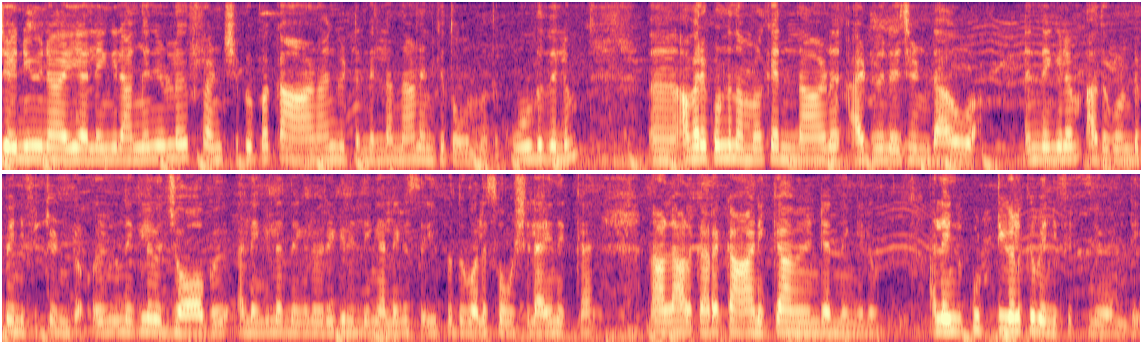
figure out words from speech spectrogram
ജെന്യൂനായി അല്ലെങ്കിൽ അങ്ങനെയുള്ള ഫ്രണ്ട്ഷിപ്പ് ഇപ്പോൾ കാണാൻ കിട്ടുന്നില്ലെന്നാണ് എനിക്ക് തോന്നുന്നത്. കൂടുതലും അവരെ കൊണ്ട് നമ്മൾക്ക് എന്താണ് അഡ്വാന്റേജ് ഉണ്ടാവുക? എന്തെങ്കിലും അതുകൊണ്ട് ബെനിഫിറ്റ് ഉണ്ടോ? എന്തെങ്കിലും ജോബ് അല്ലെങ്കിൽ എന്തെങ്കിലും ഒരു ഗ്രില്ലിങ് അല്ലെങ്കിൽ ഇപ്പോൾ ഇതുപോലെ സോഷ്യലായി നിൽക്കാൻ നാളെ ആൾക്കാരെ കാണിക്കാൻ വേണ്ടി എന്തെങ്കിലും അല്ലെങ്കിൽ കുട്ടികൾക്ക് ബെനിഫിറ്റിന് വേണ്ടി.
